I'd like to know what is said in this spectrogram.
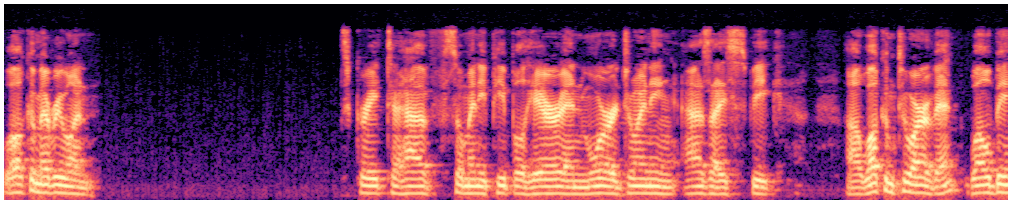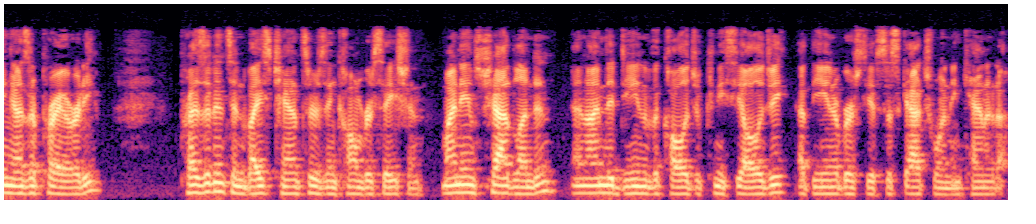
Welcome, everyone. It's great to have so many people here and more joining as I speak. Uh, welcome to our event, Wellbeing as a Priority, Presidents and Vice Chancellors in Conversation. My name is Chad London, and I'm the Dean of the College of Kinesiology at the University of Saskatchewan in Canada.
